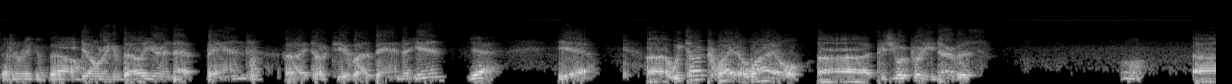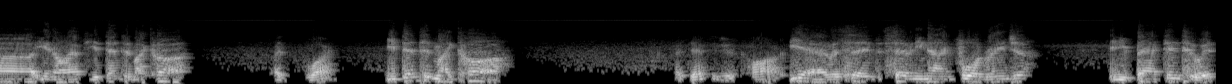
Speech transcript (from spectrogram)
doesn't ring a bell. you don't ring a bell. You're in that band. Uh, I talked to you about a band again. Yeah. Yeah. Uh, we talked quite a while because you were pretty nervous. Oh. Uh, you know, after you dented my car. I, what? You dented my car. I dented your car. Yeah, it was a 79 Ford Ranger, and you backed into it.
